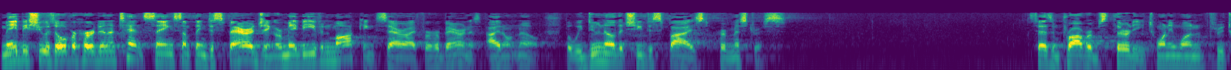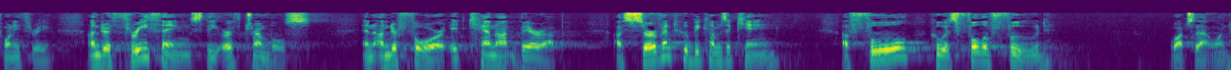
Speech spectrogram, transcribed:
Maybe she was overheard in a tent saying something disparaging or maybe even mocking Sarai for her barrenness. I don't know. But we do know that she despised her mistress. It says in Proverbs 30, 21 through 23, Under three things the earth trembles, and under four it cannot bear up. A servant who becomes a king, a fool who is full of food, watch that one,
